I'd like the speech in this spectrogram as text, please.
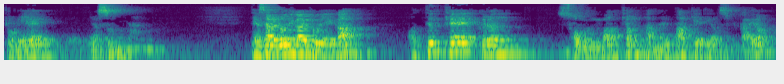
교회였습니다. 데살로니가 교회가 어떻게 그런 소문과 평판을 받게 되었을까요?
